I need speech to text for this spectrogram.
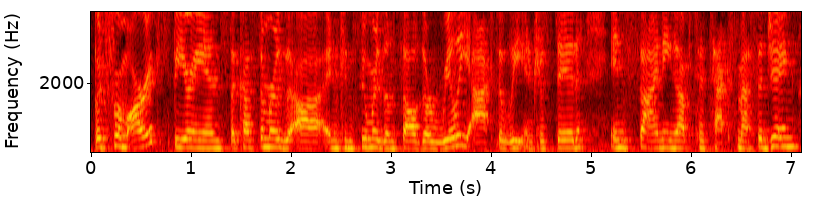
But from our experience, the customers uh, and consumers themselves are really actively interested in signing up to text messaging.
